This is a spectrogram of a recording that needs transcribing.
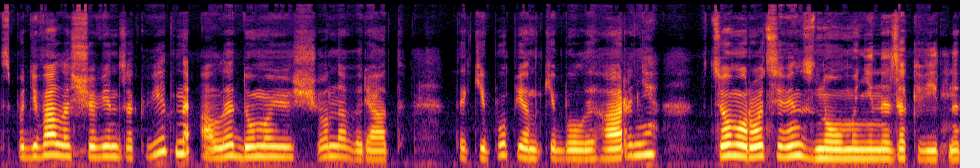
Сподівалася, що він заквітне, але думаю, що навряд. Такі пуп'янки були гарні. В цьому році він знов мені не заквітне.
